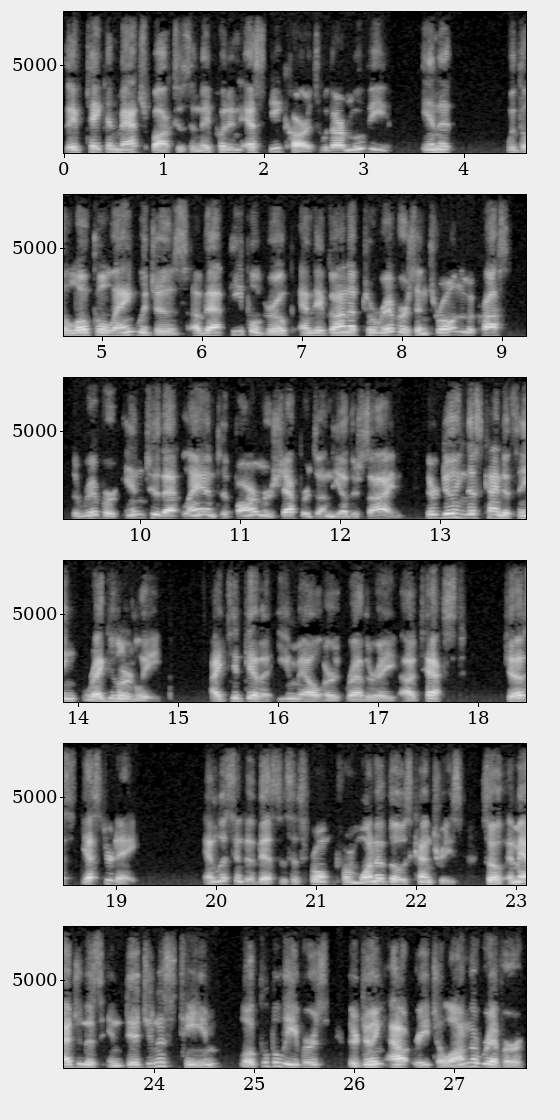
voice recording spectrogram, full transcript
they've taken matchboxes and they put in SD cards with our movie in it with the local languages of that people group, and they've gone up to rivers and thrown them across the river into that land to farmers, shepherds on the other side. They're doing this kind of thing regularly. I did get an email, or rather a, a text, just yesterday and listen to this. This is from, from one of those countries. So imagine this indigenous team, local believers. They're doing outreach along a river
